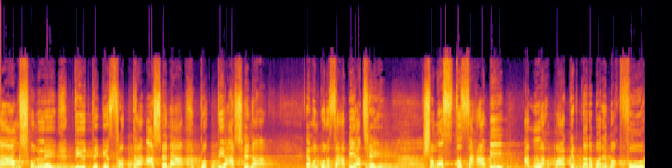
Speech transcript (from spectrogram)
নাম শুনলে দিল থেকে শ্রদ্ধা আসে না, ভক্তি আসে না। এমন কোন সাহাবি আছে? সমস্ত সাহাবি আল্লাহ পাকের দরবারে মকফুর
